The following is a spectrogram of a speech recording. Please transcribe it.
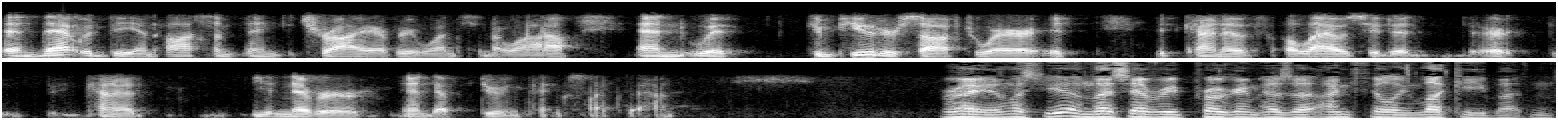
and that would be an awesome thing to try every once in a while. And with computer software, it it kind of allows you to, or kind of, you never end up doing things like that. Right, unless you, unless every program has a "I'm feeling lucky" button.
